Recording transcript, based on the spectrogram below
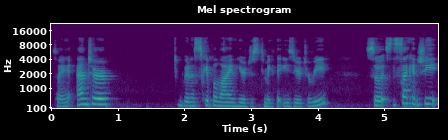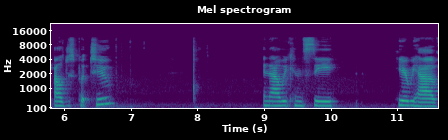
So I hit enter. I'm going to skip a line here just to make that easier to read. So it's the second sheet. I'll just put two. And now we can see here we have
